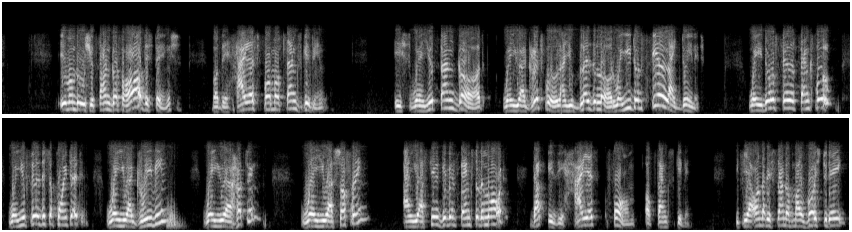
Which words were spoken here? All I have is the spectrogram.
even though we should thank God for all these things. But the highest form of thanksgiving is when you thank God, when you are grateful and you bless the Lord, when you don't feel like doing it, when you don't feel thankful, when you feel disappointed, when you are grieving, when you are hurting, when you are suffering, and you are still giving thanks to the Lord, that is the highest form of thanksgiving. If you are under the sound of my voice today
